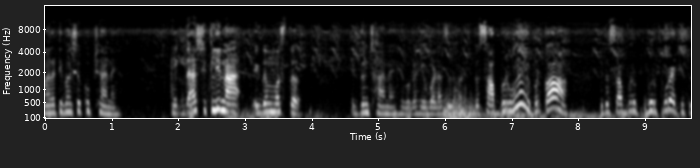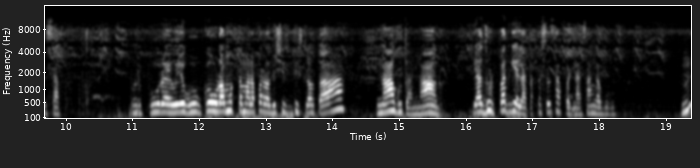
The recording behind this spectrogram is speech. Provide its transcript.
मराठी भाषा खूप छान आहे. एकदा शिकली ना एकदम मस्त. एकदम छान आहे. हे बघा हे वडाचं झाड. इथं साप भरपूर आहे बरं का? इथं साप भर भरपूर आहे तिथं साप. भरपूर आहे. एवढं- केवढा मोठा मला परवा दिवशी दिसला होता. नाग होता नाग. या झुडपात गेला. आता कसं सापडणार? सांगा बघू. हम्म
